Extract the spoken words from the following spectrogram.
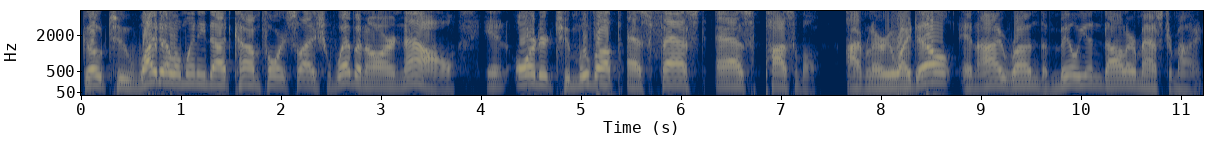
Go to WeidelOnWinning.com forward slash webinar now in order to move up as fast as possible. I'm Larry Weidel, and I run the Million Dollar Mastermind.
